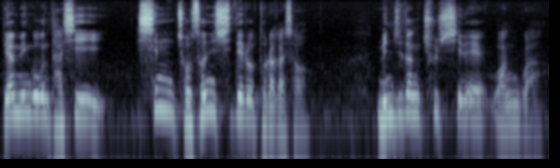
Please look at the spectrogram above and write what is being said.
대한민국은 다시 신조선 시대로 돌아가서 민주당 출신의 왕과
